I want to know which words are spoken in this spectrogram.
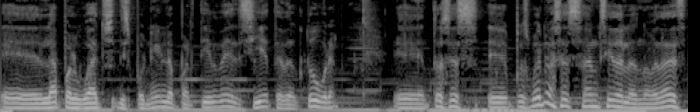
Eh, el Apple Watch disponible a partir del 7 de octubre. Eh, entonces, eh, pues bueno, esas han sido las novedades.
